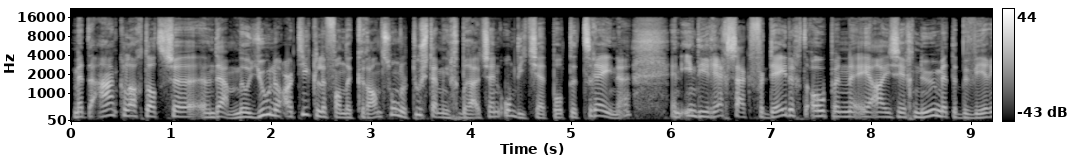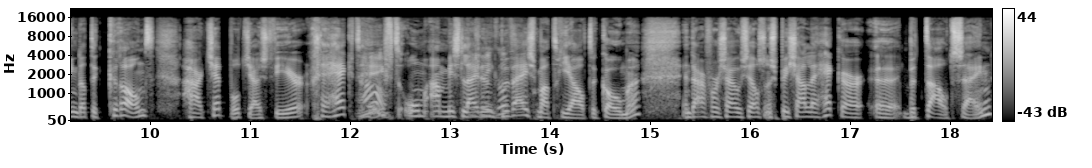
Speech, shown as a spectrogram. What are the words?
Met de aanklacht dat ze eh, ja, miljoenen artikelen van de krant zonder toestemming gebruikt zijn om die chatbot te trainen. En in die rechtszaak verdedigt OpenAI zich nu met de bewering dat de krant haar chatbot juist weer gehackt Oh. heeft om aan misleidend bewijsmateriaal te komen. En daarvoor zou zelfs een speciale hacker eh, betaald zijn.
